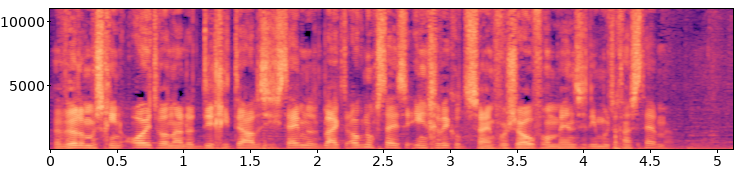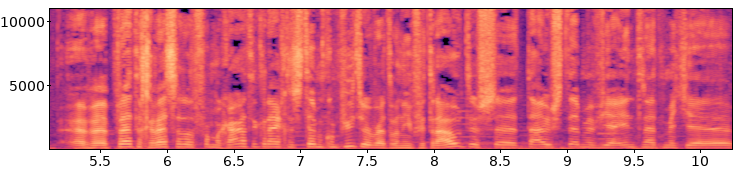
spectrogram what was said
We willen misschien ooit wel naar het digitale systeem. Dat blijkt ook nog steeds ingewikkeld te zijn voor zoveel mensen die moeten gaan stemmen. Uh, prettige wedstrijd voor elkaar te krijgen. De stemcomputer werd wel niet vertrouwd. Dus thuis stemmen via internet met je...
